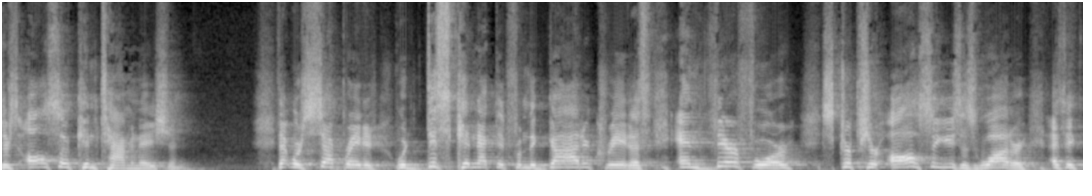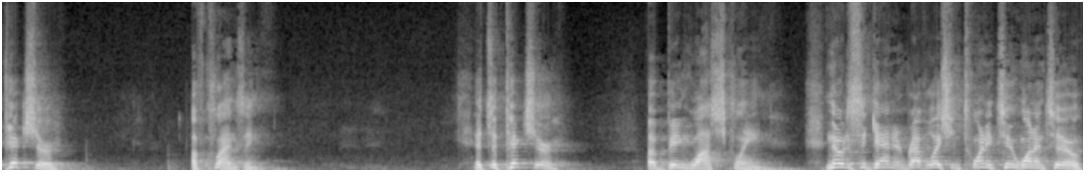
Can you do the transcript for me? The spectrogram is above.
there's also contamination. That we're separated, we're disconnected from the God who created us, and therefore, Scripture also uses water as a picture of cleansing. It's a picture of being washed clean. Notice again in Revelation 22 1 and 2,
